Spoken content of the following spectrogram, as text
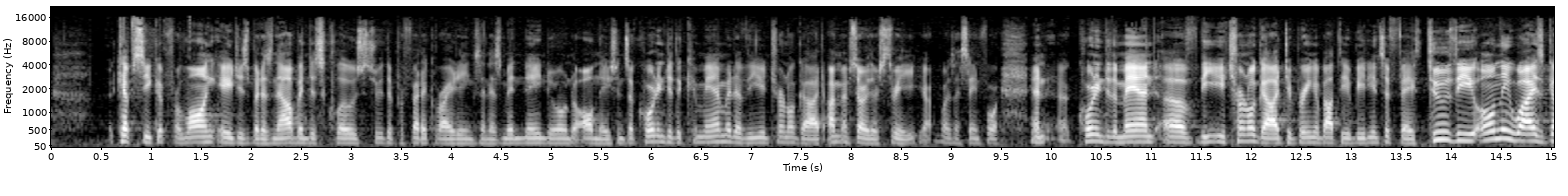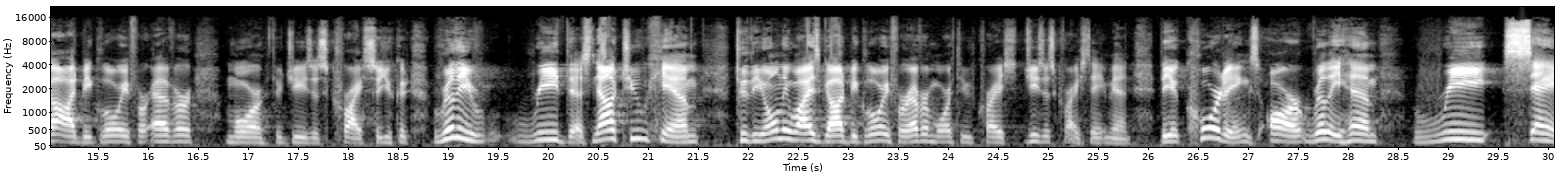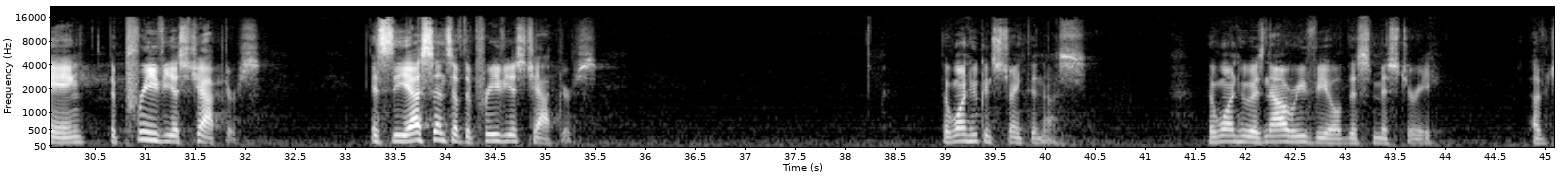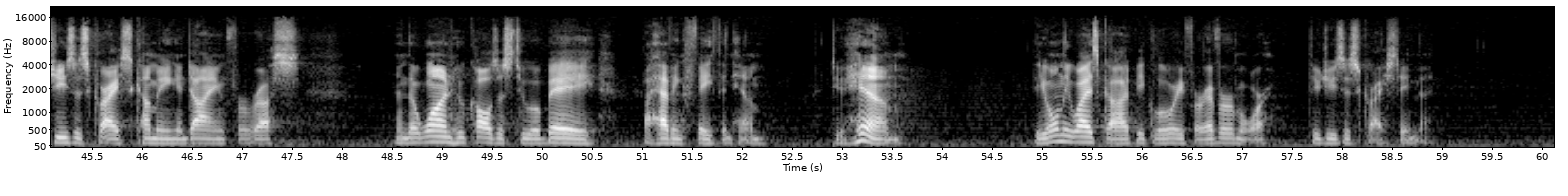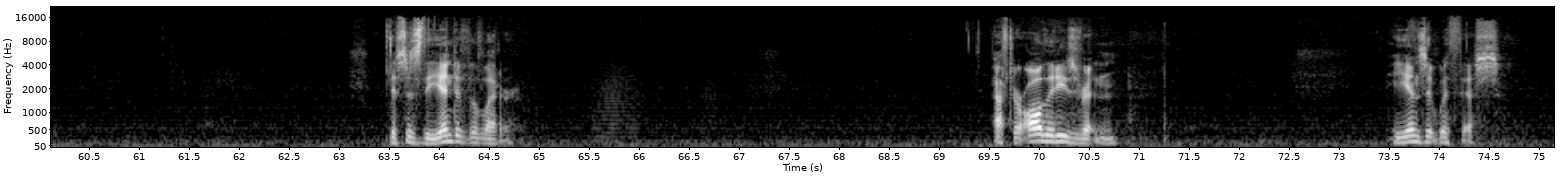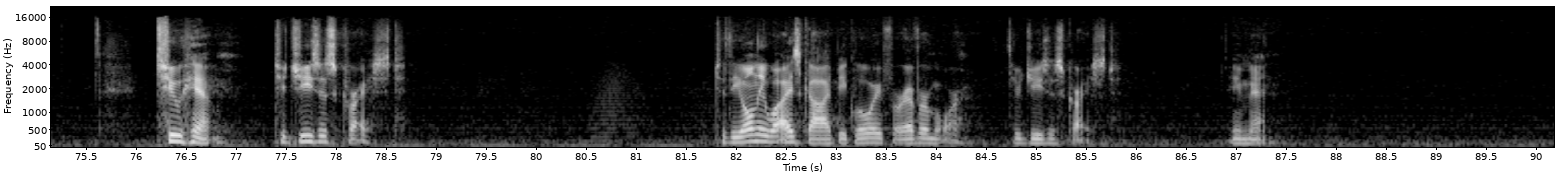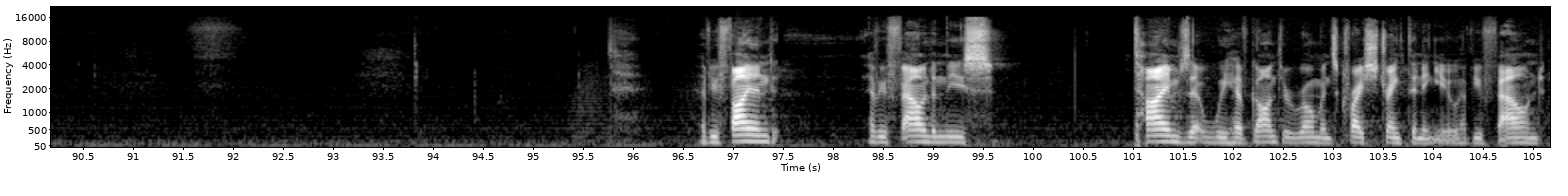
kept secret for long ages, but has now been disclosed through the prophetic writings and has been made known to all nations, according to the commandment of the eternal God. I'm, I'm, sorry, there's three. What was I saying four? And according to the command of the eternal God to bring about the obedience of faith. To the only wise God be glory forever more through Jesus Christ. So you could really read this. Now to him, to the only wise God be glory forevermore through Christ, Jesus Christ. Amen. The accordings are really him re saying the previous chapters. It's the essence of the previous chapters. The one who can strengthen us, the one who has now revealed this mystery of Jesus Christ coming and dying for us, and the one who calls us to obey by having faith in him. To him, the only wise God, be glory forevermore through Jesus Christ. Amen. This is the end of the letter. After all that he's written, he ends it with this To him, to Jesus Christ, to the only wise God be glory forevermore through Jesus Christ. Amen. Have you find have you found in these times that we have gone through Romans Christ strengthening you? Have you found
